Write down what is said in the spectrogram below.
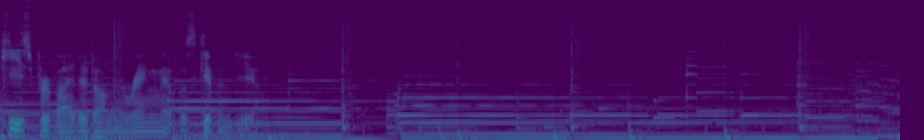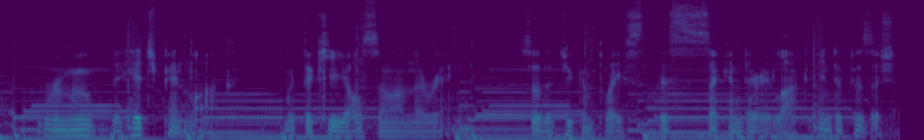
Keys provided on the ring that was given to you. Remove the hitch pin lock with the key also on the ring so that you can place this secondary lock into position.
